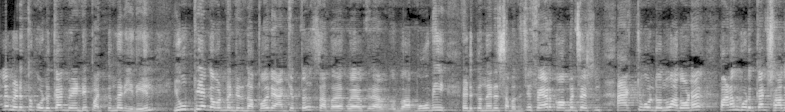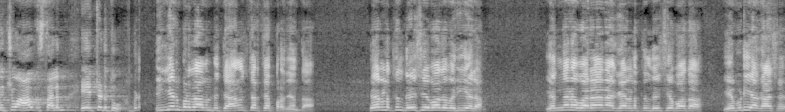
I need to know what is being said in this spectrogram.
സ്ഥലം എടുത്തു കൊടുക്കാൻ വേണ്ടി പറ്റുന്ന രീതിയിൽ യു പി എ ഗവൺമെന്റ് ഇരുന്നപ്പോൾ രാജ്യത്ത് ഭൂമി എടുക്കുന്നതിനെ സംബന്ധിച്ച് ഫെയർ കോമ്പൻസേഷൻ ആക്ട് കൊണ്ടുവന്നു. അതോടെ പണം കൊടുക്കാൻ സാധിച്ചു. ആ സ്ഥലം ഏറ്റെടുത്തു. ടി എൻ പ്രതാപന്റെ ചാനൽ ചർച്ച പറഞ്ഞെന്താ? കേരളത്തിൽ ദേശീയപാത വരികയില്ല. എങ്ങനെ വരാനാ കേരളത്തിൽ ദേശീയപാത? എവിടെയാ കാശ്?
